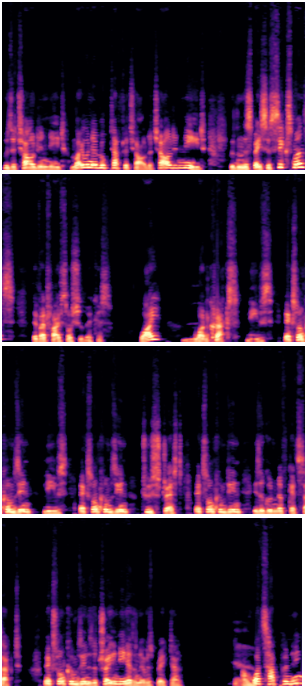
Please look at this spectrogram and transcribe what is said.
who's a child in need, not even a looked after child, a child in need. Within the space of six months, they've had five social workers. Why? Mm. One cracks, leaves. Next one comes in, leaves. Next one comes in, too stressed. Next one comes in, is a good enough, gets sacked. Next one comes in as a trainee, has a nervous breakdown. Yeah. And what's happening?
